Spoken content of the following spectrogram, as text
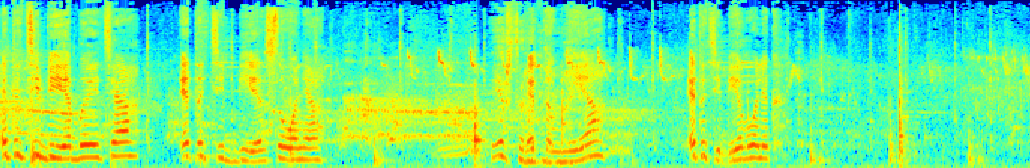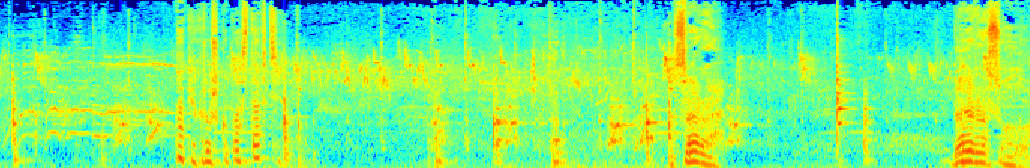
Это тебе, Бетя. Это тебе, Соня. Я что, Это мне. Это тебе, Волик. Папе кружку поставьте. Сара, дай рассолу.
